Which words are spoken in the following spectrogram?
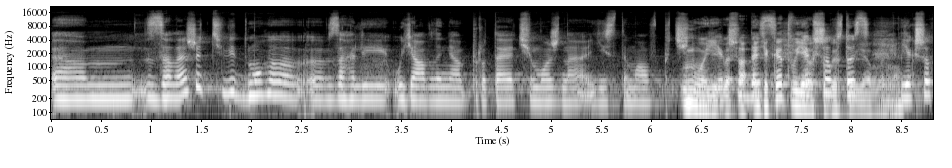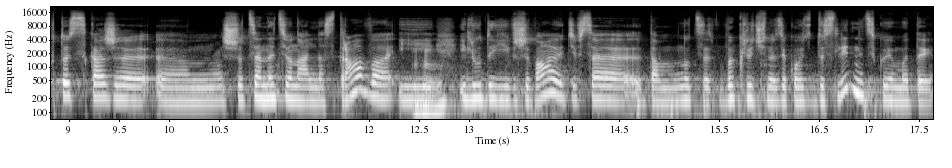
Ем, Залежить від мого е, взагалі уявлення про те, чи можна їсти мавп чи ні. Ну, якщо а десь, яке твоє якщо хтось, уявлення? Якщо хтось скаже, ем, що це національна страва, і угу. і люди її вживають, і все там, ну це виключно з якоїсь дослідницької мети,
